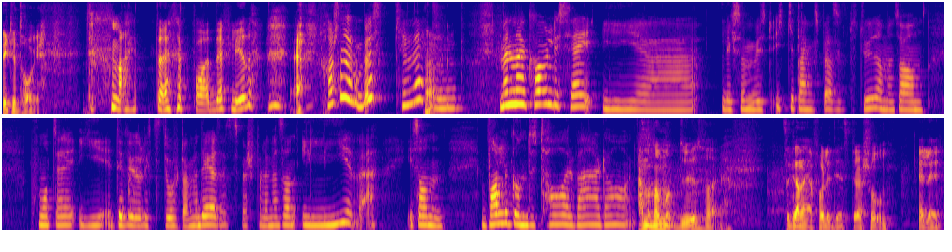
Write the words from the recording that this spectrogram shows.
Ikke toget. Nei, det er, på, det er fly, det. Kanskje det går buss? Hvem vet? Men eh, hva vil du si i eh, liksom, Hvis du ikke tenker spesifikt på studier, men sånn på en måte i, Det blir jo litt stort, da, men det er jo et spørsmål. Men sånn i livet, i sånn valgene du tar hver dag Ja, men nå må du svare. Så kan jeg få litt inspirasjon. Eller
